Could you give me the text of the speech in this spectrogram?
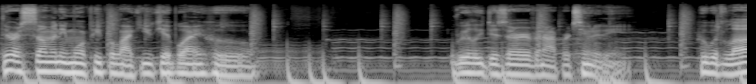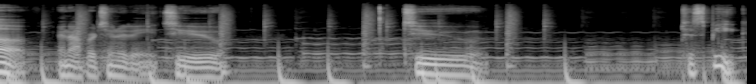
there are so many more people like you, Kibwe, who really deserve an opportunity, who would love an opportunity to to to speak,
